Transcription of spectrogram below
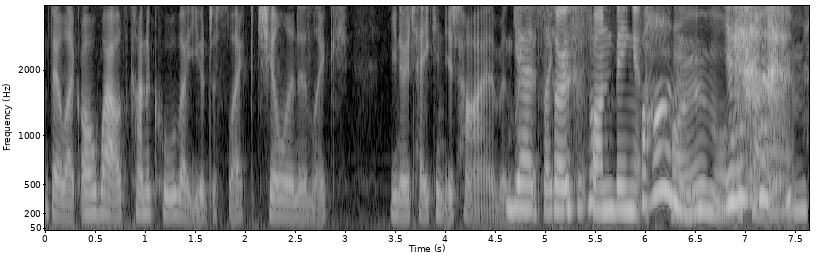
They're like oh wow it's kind of cool that you're just like chilling and like you know taking your time and yeah like, it's, like, so this is not fun being at home all yeah. the time.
